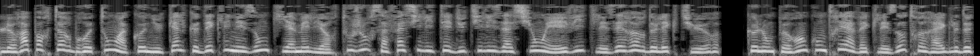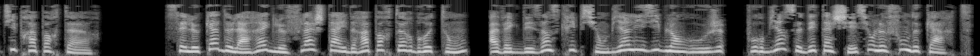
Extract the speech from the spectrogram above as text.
le rapporteur breton a connu quelques déclinaisons qui améliorent toujours sa facilité d'utilisation et évitent les erreurs de lecture, que l'on peut rencontrer avec les autres règles de type rapporteur. C'est le cas de la règle Flash Tide rapporteur breton, avec des inscriptions bien lisibles en rouge, pour bien se détacher sur le fond de carte.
